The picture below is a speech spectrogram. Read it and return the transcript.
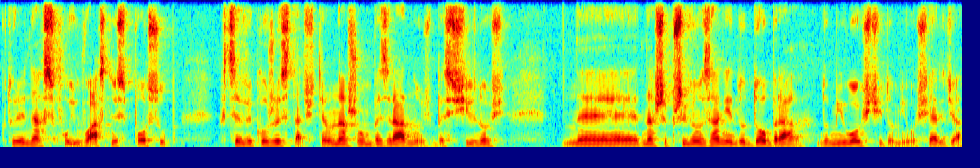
który na swój własny sposób chce wykorzystać tę naszą bezradność, bezsilność nasze przywiązanie do dobra, do miłości, do miłosierdzia,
